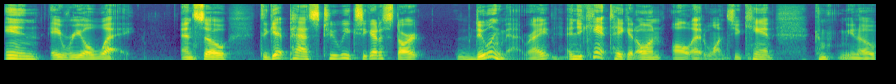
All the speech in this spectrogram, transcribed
in a real way. And so to get past two weeks, you got to start doing that, right? And you can't take it on all at once. You can't, you know,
